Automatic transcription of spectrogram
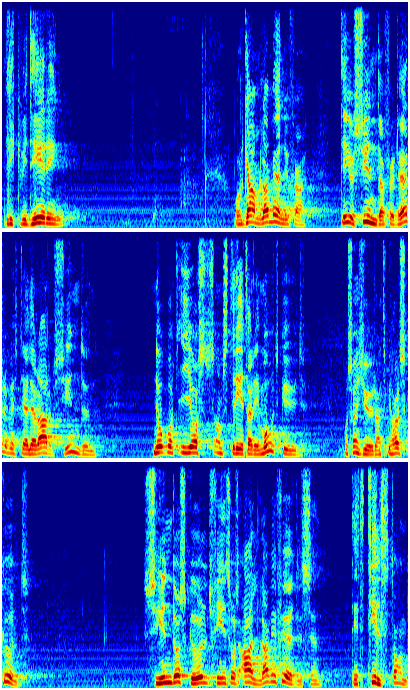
Likvidering. Vår gamla människa, det är ju syndafördärvet eller arvsynden. Något i oss som stretar emot Gud och som gör att vi har skuld. Synd och skuld finns hos alla vid födelsen. Det är ett tillstånd.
